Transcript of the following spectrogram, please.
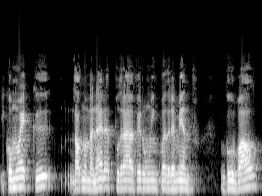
e como é que, de alguma maneira, poderá haver um enquadramento global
